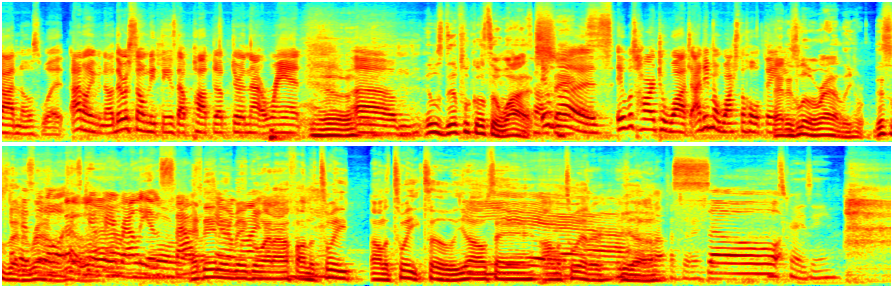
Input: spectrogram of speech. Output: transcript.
God knows what. I don't even know. There were so many things that popped up during that rant. Yeah. Um, it was difficult to watch It was. It was hard to watch. I didn't even watch the whole thing. at his little rally. This was at his a little rally. his campaign rally in Little South And then it Carolina. been going off on the tweet on the tweet too. You know what I'm saying? On the Twitter. Yeah. So That's crazy.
